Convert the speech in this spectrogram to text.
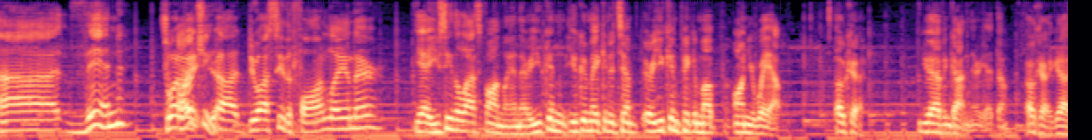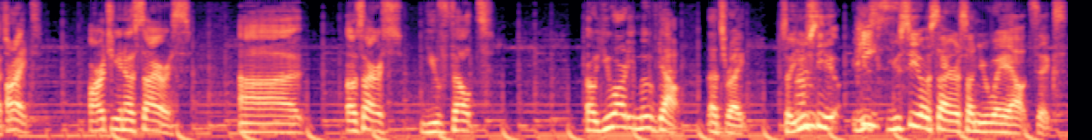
Uh, then So wait, Archie. wait, uh, do I see the fawn laying there? yeah, you see the last fawn land there. You can you can make an attempt, or you can pick him up on your way out. Okay. You haven't gotten there yet, though. Okay, gotcha. All right, Archie and Osiris. Uh, Osiris, you felt. Oh, you already moved out. That's right. So you Um, see you, you see Osiris on your way out. Six.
